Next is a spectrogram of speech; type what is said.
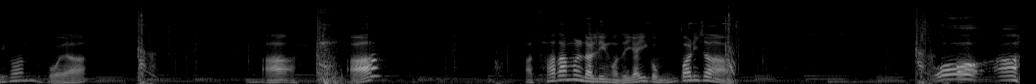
이건 뭐야? 아 아? 아 사람을 날리는 건데. 야 이거 운빨이잖아. 오 아.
